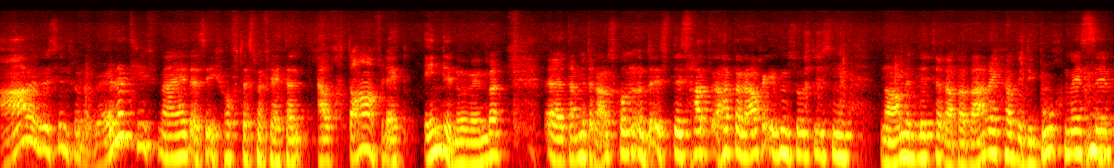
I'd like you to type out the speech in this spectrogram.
Aber wir sind schon relativ weit. Also ich hoffe, dass wir vielleicht dann auch da, vielleicht Ende November, äh, damit rauskommen. Und das, das hat, hat dann auch eben so diesen Namen Litera Bavarica wie die Buchmesse.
